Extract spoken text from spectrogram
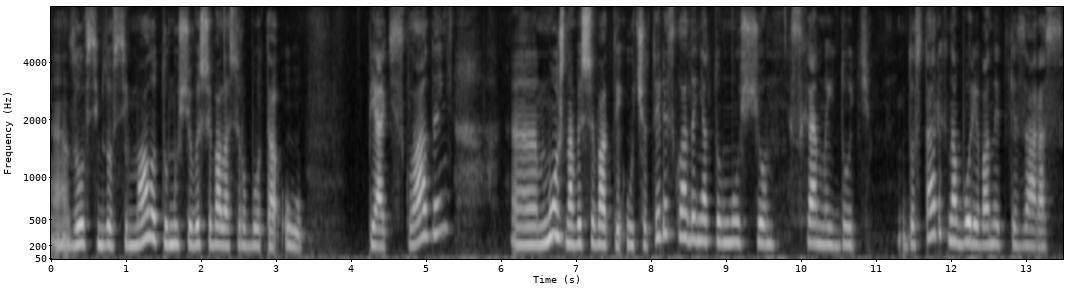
е, зовсім зовсім мало, тому що вишивалась робота у 5 складень. Е, можна вишивати у 4 складення, тому що схеми йдуть до старих наборів, а нитки зараз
